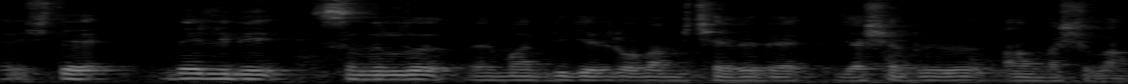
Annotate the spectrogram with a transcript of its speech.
E, işte belli bir sınırlı e, maddi geliri olan bir çevrede yaşadığı anlaşılan.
